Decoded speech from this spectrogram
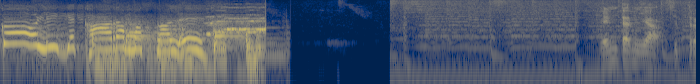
ಕೋಳಿಗೆ ಖಾರ ಮಸಾಲೆ. ಎಂಟನೆಯ ಚಿತ್ರ.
